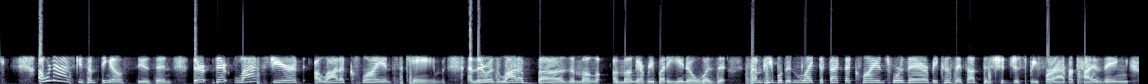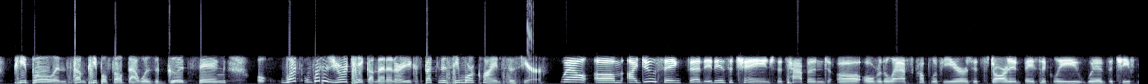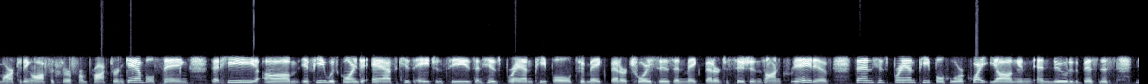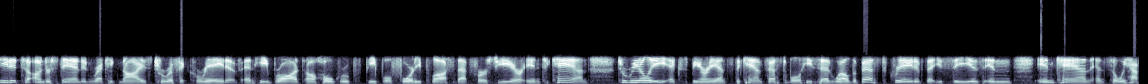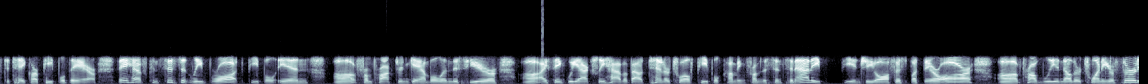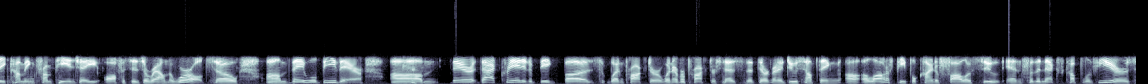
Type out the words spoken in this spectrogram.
I want to ask you something else, Susan. There, there last year a lot of clients came, and there was a lot of buzz among among everybody. You know, was it some people didn't like the fact that clients were there because they thought this should just be for advertising people, and some people felt that was a good thing. What what is your take on that? And are you expecting to see more clients this year? Well, um, I do think that it is a change that's happened uh, over the last couple of years. It started basically with the chief marketing officer from Procter and Gamble saying that he, um, if he was going to ask his agencies and his brand people to make better choices and make better decisions on creative, then his brand people who are quite young and, and new to the business needed to understand and recognize terrific creative. And he brought a whole group of people, 40 plus, that first year into Cannes to really experienced the Cannes Festival, he said, "Well, the best creative that you see is in in Cannes, and so we have to take our people there." They have consistently brought people in uh, from Procter and Gamble, and this year, uh, I think we actually have about ten or twelve people coming from the Cincinnati P&G office, but there are uh, probably another 20 or 30 coming from P&G offices around the world. So um, they will be there. Um, there that created a big buzz when Procter, whenever Procter says that they're going to do something, uh, a lot of people kind of follow suit. And for the next couple of years,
